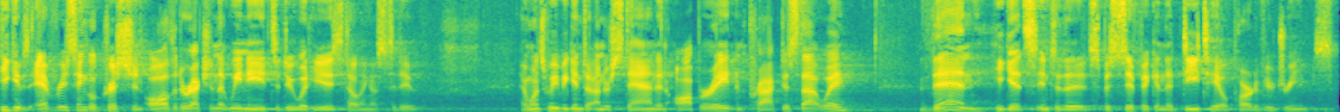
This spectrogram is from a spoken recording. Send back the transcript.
He gives every single Christian all the direction that we need to do what He is telling us to do. And once we begin to understand and operate and practice that way, then He gets into the specific and the detail part of your dreams.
